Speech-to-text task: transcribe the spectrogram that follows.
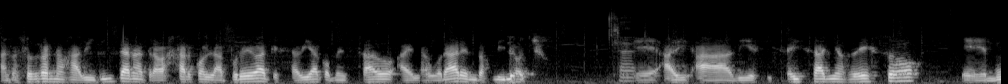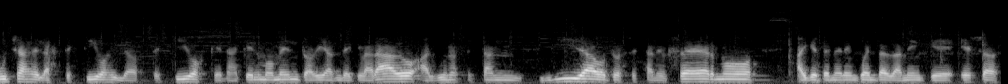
a nosotros nos habilitan a trabajar con la prueba que se había comenzado a elaborar en 2008. Claro. Eh, a, a 16 años de eso, eh, muchas de las testigos y los testigos que en aquel momento habían declarado, algunos están sin vida, otros están enfermos. Hay que tener en cuenta también que ellas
